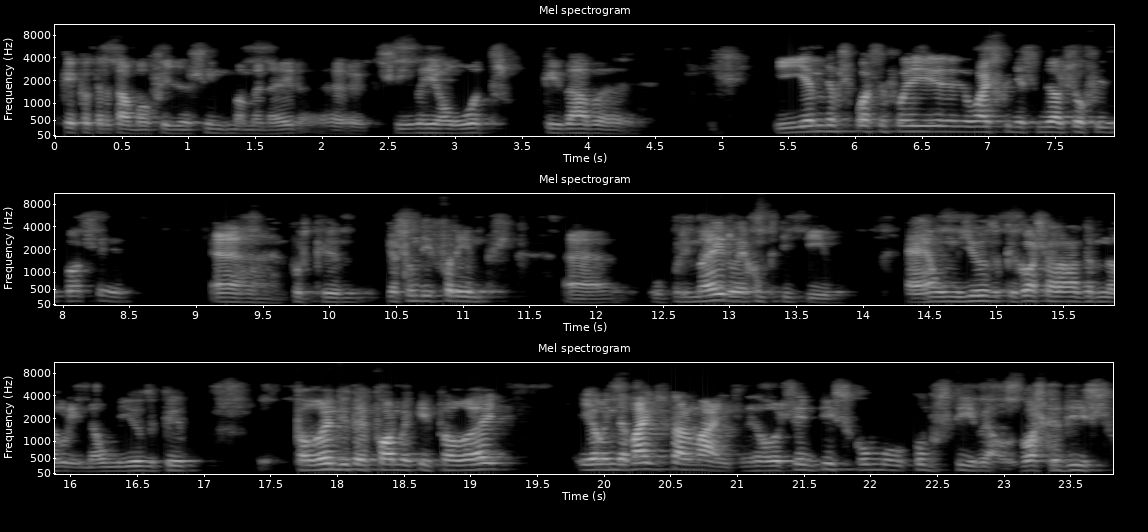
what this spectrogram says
Porque é que eu tratava o filho assim de uma maneira que se veio ao outro que dava e a minha resposta foi: eu acho que conheço melhor o seu filho que você. Porque eles são diferentes. O primeiro é competitivo. É um miúdo que gosta da adrenalina. É um miúdo que, falando da forma que falei, ele ainda vai gostar mais. Ele sente isso como combustível. Gosta disso.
